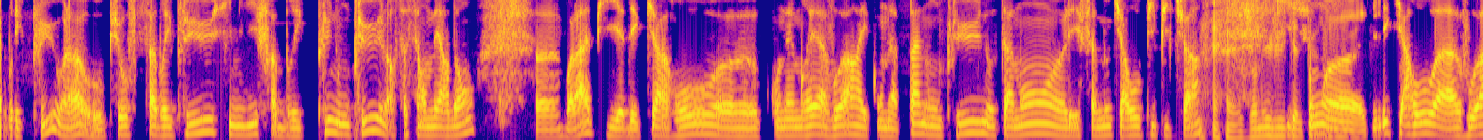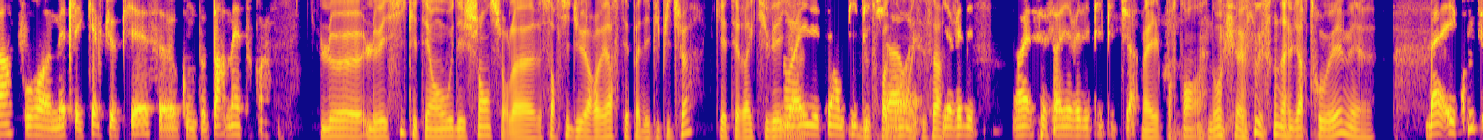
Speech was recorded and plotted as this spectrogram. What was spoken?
fabriquent plus voilà Opio fabrique plus Simili fabrique plus non plus alors ça c'est emmerdant voilà et puis il y a des carreaux qu'on aimerait avoir et qu'on n'a pas non plus notamment les fameux carreaux pipicha j'en ai vu quelques euh, les carreaux à avoir pour euh, mettre les quelques pièces euh, qu'on ne peut pas remettre. Quoi. Le, le, SI qui était en haut des champs sur la sortie du RER, c'était pas des pipichas qui a été réactivé il y a il était en pipicha. ouais. c'est ça. Il y avait des, ouais, c'est ça, il y avait des pipichas. Ouais, pourtant, donc vous en avez retrouvé, mais. Bah écoute,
